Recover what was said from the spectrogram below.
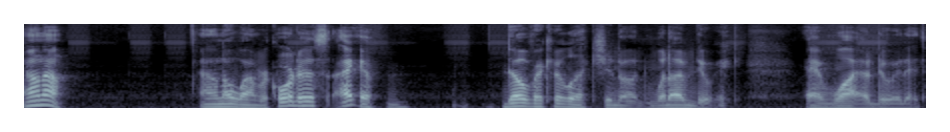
I don't know. I don't know why I'm recording this. I have no recollection on what I'm doing and why I'm doing it.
